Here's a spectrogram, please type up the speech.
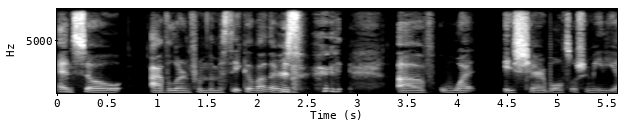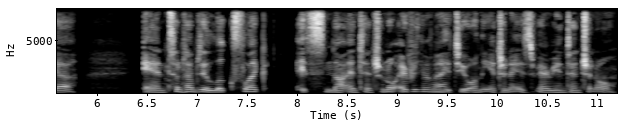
And so I've learned from the mistake of others of what is shareable on social media. And sometimes it looks like it's not intentional. Everything that I do on the internet is very intentional.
